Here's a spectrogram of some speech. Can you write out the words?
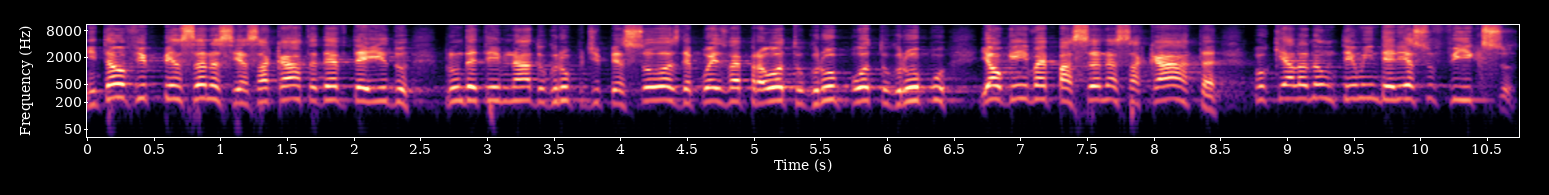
Então eu fico pensando assim, essa carta deve ter ido para um determinado grupo de pessoas, depois vai para outro grupo, outro grupo, e alguém vai passando essa carta, porque ela não tem um endereço fixo.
